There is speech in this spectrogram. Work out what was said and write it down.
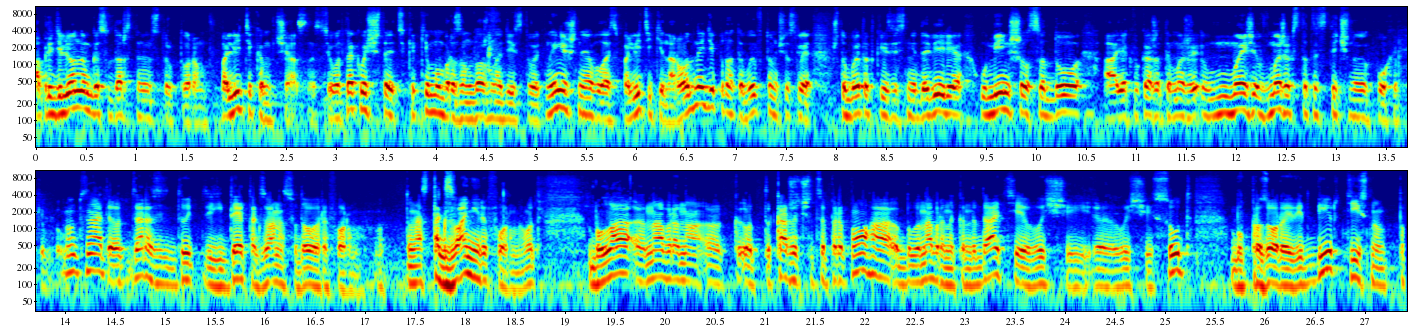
определенным государственным структурам, политикам в частности. Вот как вы считаете, каким образом должна действовать нынешняя власть, политики, народные депутаты, вы в том числе, чтобы этот кризис недоверия уменьшился до, а, як ви кажете, межі, в, межі, в межах статистичної похибки? був? Ну, знаєте, от зараз йдуть, йде так звана судова реформа. От у нас так звані реформи. От була е, набрана, е, к- от кажуть, що це перемога, було набрано кандидатів в вищий, е, вищий суд, був прозорий відбір. Дійсно, п-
